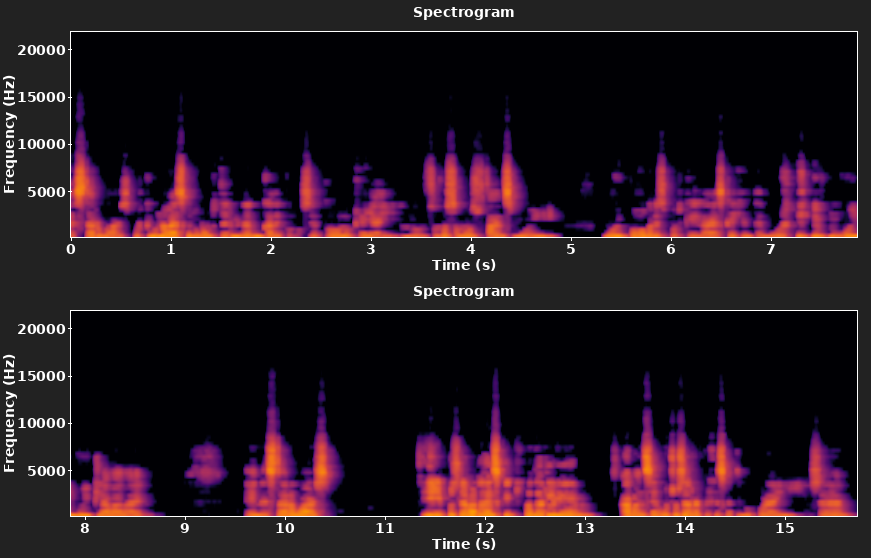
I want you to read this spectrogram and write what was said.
Star Wars, porque una vez que uno no termina nunca de conocer todo lo que hay ahí, nosotros somos fans muy, muy pobres, porque la verdad es que hay gente muy, muy, muy clavada en, en Star Wars. Y pues la verdad es que quiero darle avance a muchos RPGs que tengo por ahí, o sea,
